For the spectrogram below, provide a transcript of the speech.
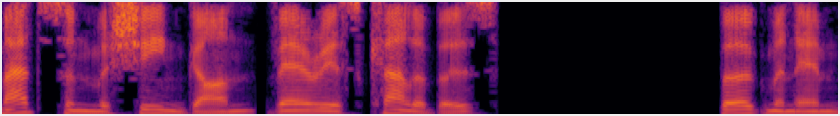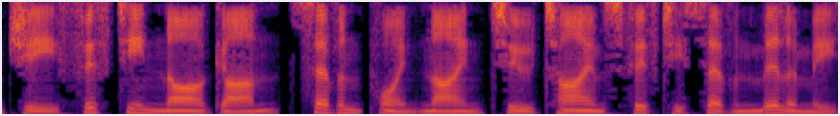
Madsen machine gun various calibers Bergmann MG-15 Nahgun 7.92 x 57 mm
